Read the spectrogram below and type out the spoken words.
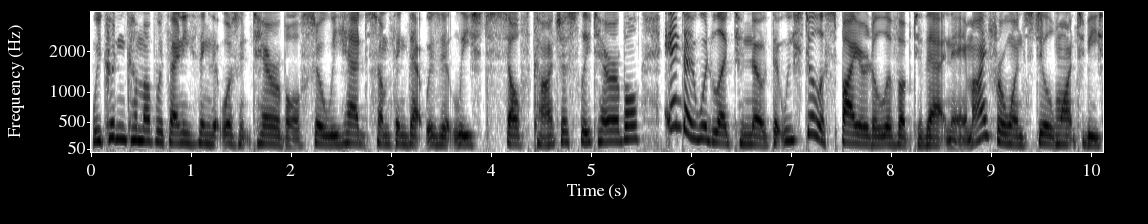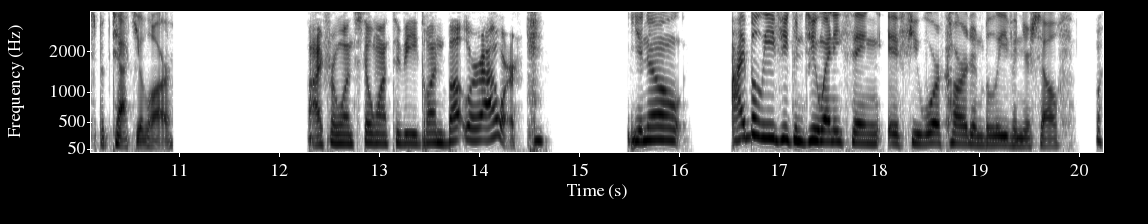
we couldn't come up with anything that wasn't terrible, so we had something that was at least self consciously terrible. And I would like to note that we still aspire to live up to that name. I, for one, still want to be spectacular. I, for one, still want to be Glenn Butler Hour. you know, I believe you can do anything if you work hard and believe in yourself.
